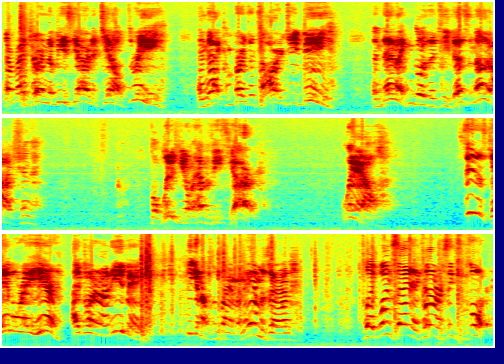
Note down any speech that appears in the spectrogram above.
If I turn the VCR to channel 3, and that converts it to RGB, and then I can go to the TV. That's another option. But what if you don't have a VCR? Well, see this cable right here? I bought it on eBay. You can also buy them on Amazon. Plug one side of a Commodore 64.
